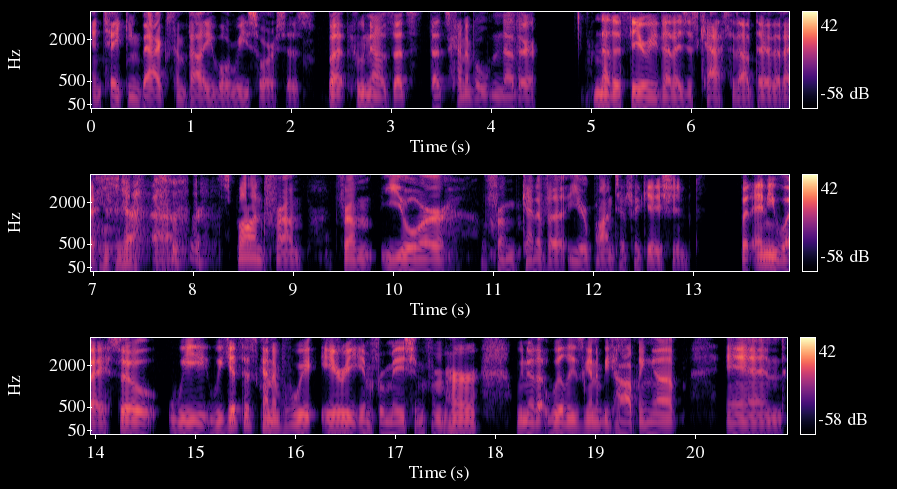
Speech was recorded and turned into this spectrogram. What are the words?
and taking back some valuable resources. But who knows? That's that's kind of another another theory that I just casted out there that I yeah. uh, spawned from from your from kind of a your pontification but anyway so we we get this kind of we- eerie information from her we know that willie's going to be hopping up and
